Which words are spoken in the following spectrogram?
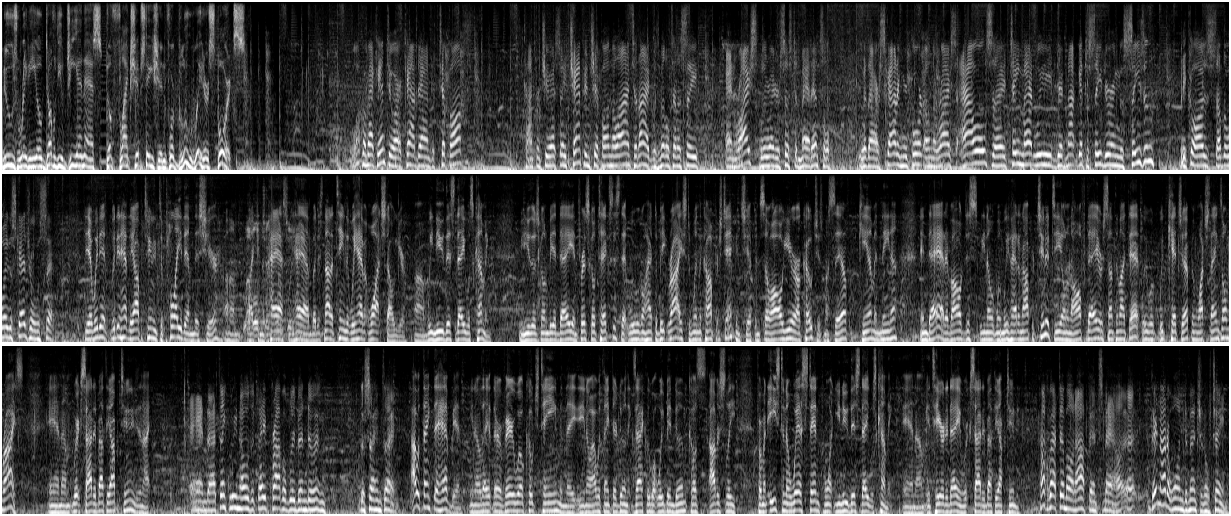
News Radio WGNS, the flagship station for Blue Raider sports. Welcome back into our countdown to tip off. Conference USA Championship on the line tonight with Middle Tennessee and Rice. Blue Raider assistant Matt Insell with our scouting report on the Rice Owls, a team that we did not get to see during the season because of the way the schedule was set. Yeah, we didn't we didn't have the opportunity to play them this year, um, like in the past we have. But it's not a team that we haven't watched all year. Um, we knew this day was coming. We knew there was going to be a day in Frisco, Texas, that we were going to have to beat Rice to win the conference championship. And so all year, our coaches, myself, Kim, and Nina, and Dad, have all just you know when we've had an opportunity on an off day or something like that, we would we'd catch up and watch things on Rice. And um, we're excited about the opportunity tonight. And I think we know that they've probably been doing the same thing. I would think they have been. You know, they, they're a very well coached team, and they, you know, I would think they're doing exactly what we've been doing because obviously, from an east and a west standpoint, you knew this day was coming, and um, it's here today, and we're excited about the opportunity. Talk about them on offense now. Uh, they're not a one-dimensional team.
